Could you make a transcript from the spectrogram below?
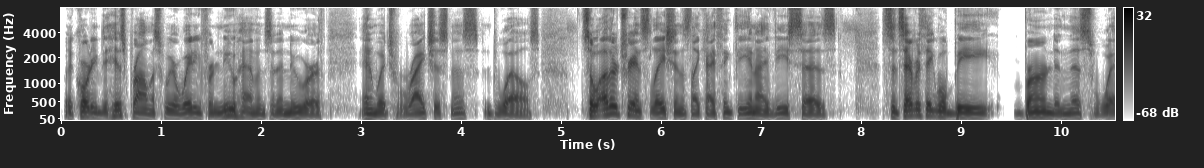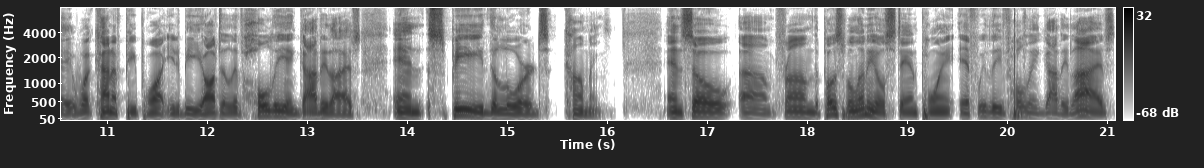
But according to his promise, we are waiting for new heavens and a new earth in which righteousness dwells. So, other translations, like I think the NIV says, since everything will be burned in this way, what kind of people ought you to be? You ought to live holy and godly lives and speed the Lord's coming. And so, um, from the postmillennial standpoint, if we live holy and godly lives,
